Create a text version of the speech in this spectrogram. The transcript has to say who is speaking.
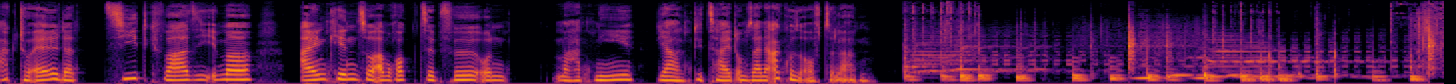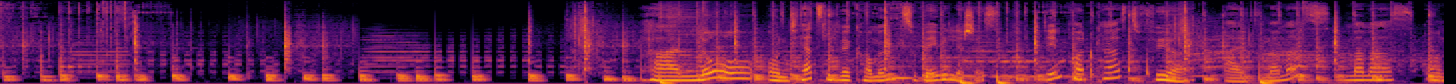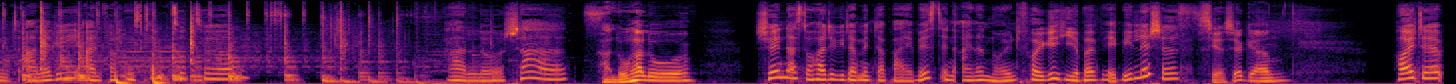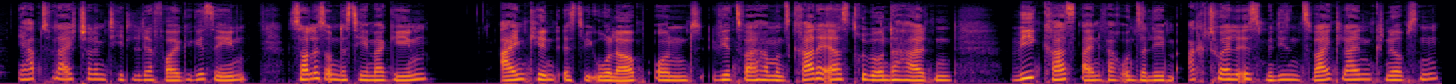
Speaker 1: aktuell, da zieht quasi immer ein Kind so am Rockzipfel und man hat nie, ja, die Zeit, um seine Akkus aufzuladen. Hallo und herzlich willkommen zu Babylicious, dem Podcast für Altmamas, Mamas und alle, die einfach Lust haben zuzuhören. Hallo Schatz.
Speaker 2: Hallo, hallo.
Speaker 1: Schön, dass du heute wieder mit dabei bist in einer neuen Folge hier bei Babylicious.
Speaker 2: Sehr, sehr gern.
Speaker 1: Heute, ihr habt es vielleicht schon im Titel der Folge gesehen, soll es um das Thema gehen, ein Kind ist wie Urlaub. Und wir zwei haben uns gerade erst drüber unterhalten, wie krass einfach unser Leben aktuell ist mit diesen zwei kleinen Knirpsen.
